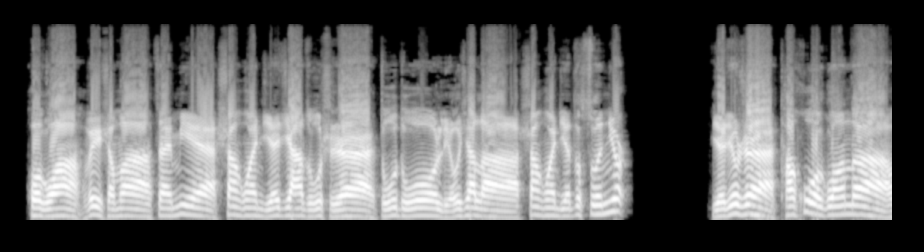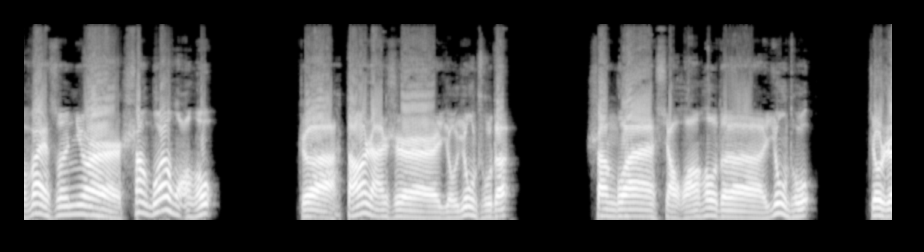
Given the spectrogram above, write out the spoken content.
霍光为什么在灭上官桀家族时，独独留下了上官桀的孙女，也就是他霍光的外孙女上官皇后？这当然是有用处的。上官小皇后的用途，就是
